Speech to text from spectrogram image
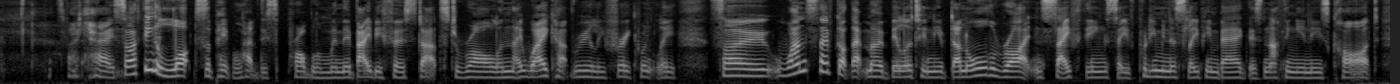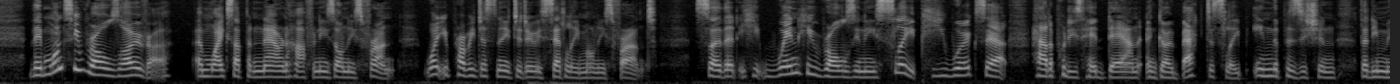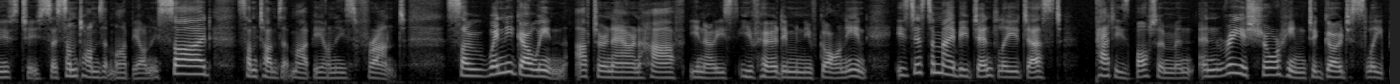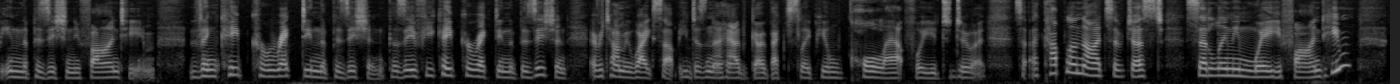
Okay, so I think lots of people have this problem when their baby first starts to roll and they wake up really frequently. So once they've got that mobility and you've done all the right and safe things, so you've put him in a sleeping bag, there's nothing in his cot, then once he rolls over and wakes up an hour and a half and he's on his front, what you probably just need to do is settle him on his front so that he, when he rolls in his sleep, he works out how to put his head down and go back to sleep in the position that he moves to. So sometimes it might be on his side, sometimes it might be on his front. So when you go in after an hour and a half, you know, you've heard him and you've gone in, is just to maybe gently adjust pat his bottom and, and reassure him to go to sleep in the position you find him, then keep correcting the position. Because if you keep correcting the position, every time he wakes up, he doesn't know how to go back to sleep. He'll call out for you to do it. So a couple of nights of just settling him where you find him.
